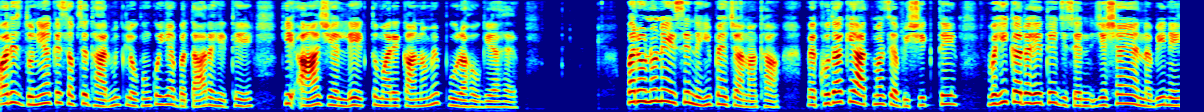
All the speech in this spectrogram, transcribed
और इस दुनिया के सबसे धार्मिक लोगों को यह बता रहे थे कि आज यह लेख तुम्हारे कानों में पूरा हो गया है। पर उन्होंने इसे नहीं पहचाना था। वह खुदा की आत्मा से अभिषेक थे। वही कर रहे थे जिसे यशाया नबी ने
